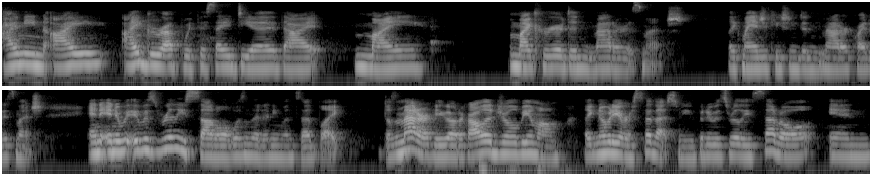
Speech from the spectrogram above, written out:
I mean, I, I grew up with this idea that my, my career didn't matter as much. Like my education didn't matter quite as much. And, and it, it was really subtle. It wasn't that anyone said like, it doesn't matter if you go to college, you'll be a mom. Like nobody ever said that to me, but it was really subtle in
